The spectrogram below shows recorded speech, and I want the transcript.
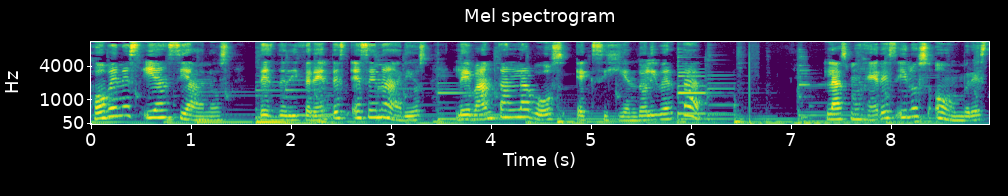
Jóvenes y ancianos desde diferentes escenarios levantan la voz exigiendo libertad. Las mujeres y los hombres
